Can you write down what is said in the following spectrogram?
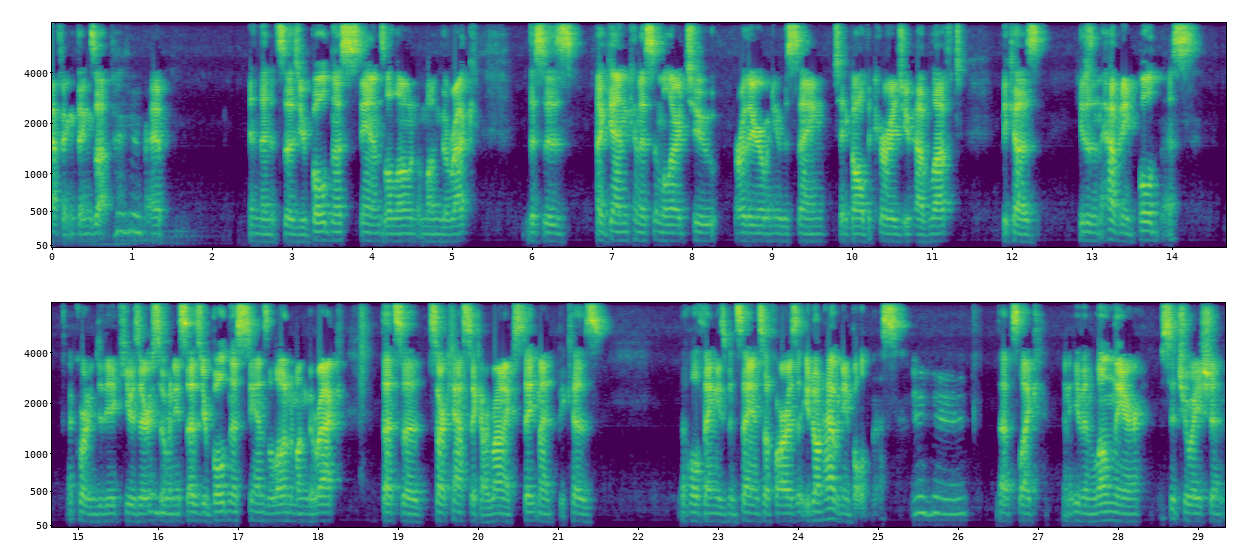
effing things up, Mhm. right? And then it says, Your boldness stands alone among the wreck. This is, again, kind of similar to earlier when he was saying, Take all the courage you have left, because he doesn't have any boldness, according to the accuser. So when he says, Your boldness stands alone among the wreck, that's a sarcastic, ironic statement because the whole thing he's been saying so far is that you don't have any boldness. Mhm. That's like an even lonelier situation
